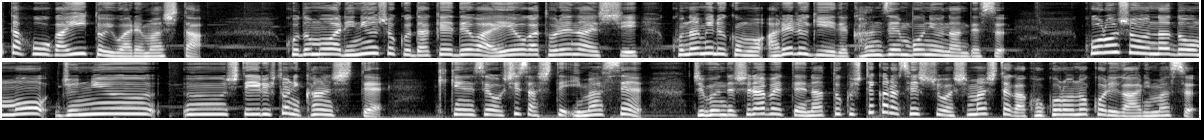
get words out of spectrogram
えた方がいいと言われました。子供は離乳食だけでは栄養が取れないし粉ミルクもアレルギーで完全母乳なんです。厚労省なども授乳している人に関して危険性を示唆していません。自分で調べて納得してから接種はしましたが心残りがあります。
